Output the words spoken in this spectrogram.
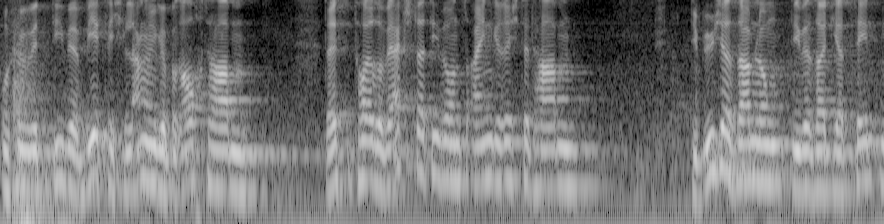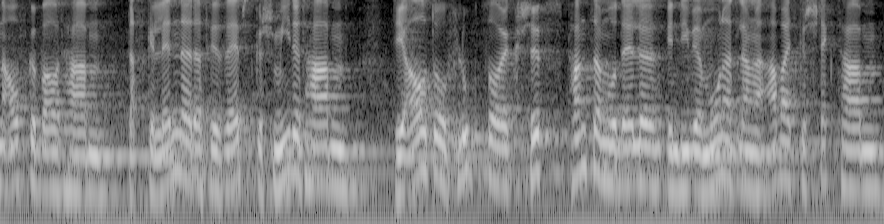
und für die wir wirklich lange gebraucht haben. Da ist die teure Werkstatt, die wir uns eingerichtet haben. Die Büchersammlung, die wir seit Jahrzehnten aufgebaut haben. Das Geländer, das wir selbst geschmiedet haben. Die Auto-, Flugzeug-, Schiffs-, Panzermodelle, in die wir monatelange Arbeit gesteckt haben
